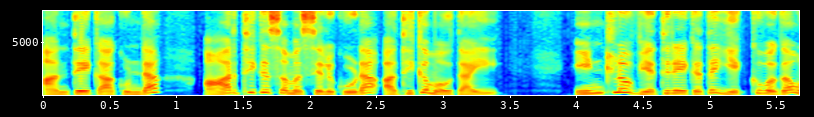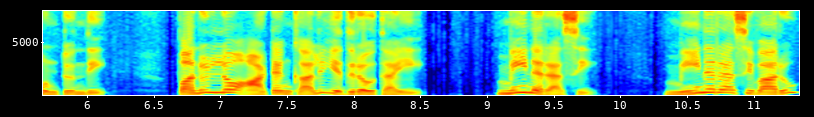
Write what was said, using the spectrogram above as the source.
అంతేకాకుండా ఆర్థిక సమస్యలు కూడా అధికమవుతాయి. ఇంట్లో వ్యతిరేకత ఎక్కువగా ఉంటుంది. పనుల్లో ఆటంకాలు ఎదురవుతాయి. మీనరాశి. మీనరాశివారు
